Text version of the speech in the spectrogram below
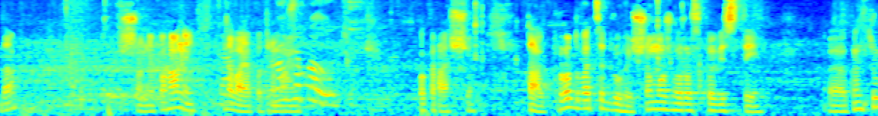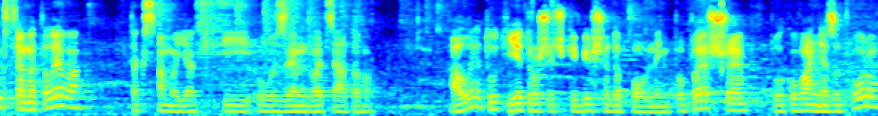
Да? Що, непоганий? Давай я Ну, потримаю. получше. Покраще. Так, про 22 що можу розповісти? Е, Конструкція металева, так само, як і у ЗМ-20. Але тут є трошечки більше доповнень. По-перше, блокування затвору,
